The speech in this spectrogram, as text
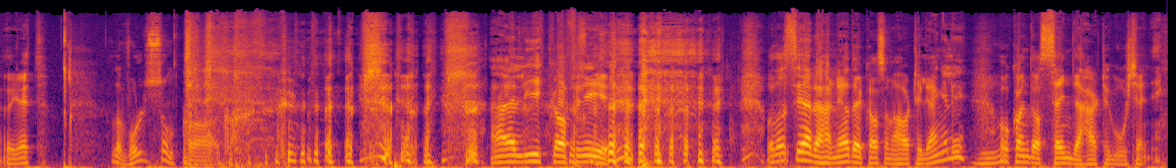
Er det greit? Det er voldsomt. da. Jeg liker fri. og da ser jeg her nede hva som jeg har tilgjengelig, og kan da sende det her til godkjenning.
